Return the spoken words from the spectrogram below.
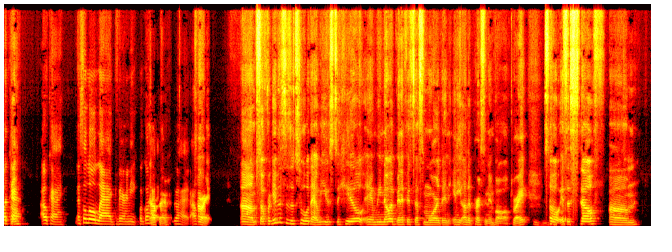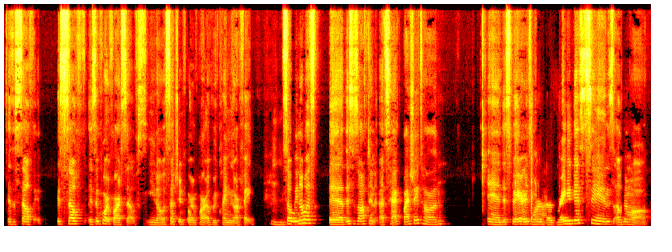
Okay. okay. Okay. It's a little lag, Veronique, but go ahead. Okay. Go ahead. I'll All right. Um, so forgiveness is a tool that we use to heal, and we know it benefits us more than any other person involved, right? Mm-hmm. So it's a self, um, it's a self, it's self, it's important for ourselves. You know, it's such an important part of reclaiming our faith. Mm-hmm. So we know it's uh, this is often attacked by shaitan, and despair is one of the gravest sins of them all.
